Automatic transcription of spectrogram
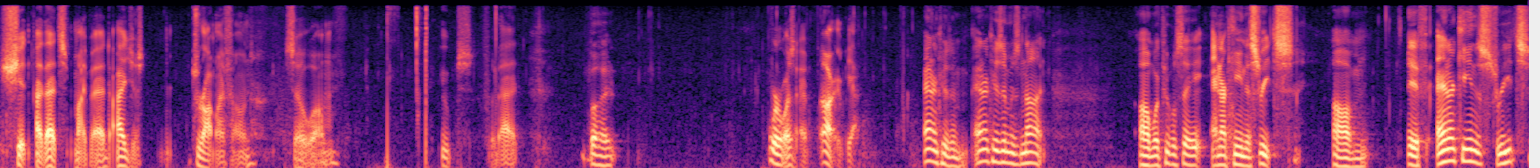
shit. Uh, that's my bad. I just dropped my phone. So, um, oops for that. But, where was I? Alright, yeah. Anarchism. Anarchism is not um, what people say anarchy in the streets. Um, if anarchy in the streets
